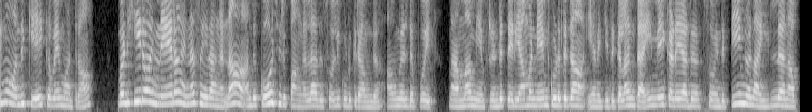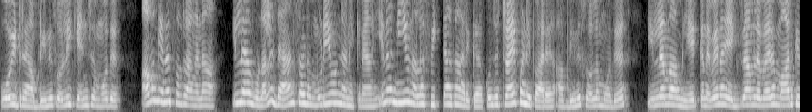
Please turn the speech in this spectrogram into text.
இவன் வந்து கேட்கவே மாட்றான். பட் ஹீரோயின் நேராக என்ன செய்கிறாங்கன்னா அந்த கோச் இருப்பாங்கல்ல அதை சொல்லி கொடுக்குறவங்க. அவங்கள்ட்ட போய் மேம் மேம் என் ஃப்ரெண்டு தெரியாமல் நேம் கொடுத்துட்டான். எனக்கு இதுக்கெல்லாம் டைமே கிடையாது. ஸோ இந்த டீமில் நான் இல்லை நான் போயிடுறேன் அப்படின்னு சொல்லி கெஞ்சும் போது அவங்க என்ன சொல்கிறாங்கன்னா இல்லை உன்னால் டான்ஸ் ஆட முடியும்னு நினைக்கிறேன். ஏன்னா நீயும் நல்லா ஃபிட்டாக தான் இருக்க. கொஞ்சம் ட்ரை பண்ணி பாரு அப்படின்னு சொல்லும் போது இல்லை மேம் ஏற்கனவே நான் எக்ஸாமில் வேறு மார்க்கு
